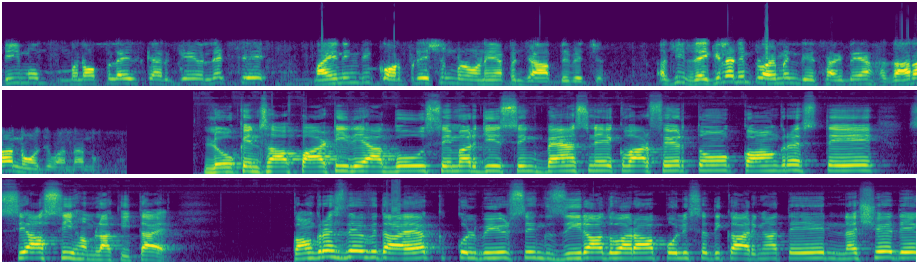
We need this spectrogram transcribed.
ਡੀ ਮੋਨੋਪੋਲਾਈਜ਼ ਕਰਕੇ ਲੈਟਸ ਸੇ ਮਾਈਨਿੰਗ ਦੀ ਕਾਰਪੋਰੇਸ਼ਨ ਬਣਾਉਣੇ ਆ ਪੰਜਾਬ ਦੇ ਵਿੱਚ। ਅਸੀਂ ਰੈਗੂਲਰ EMPLOYMENT ਦੇ ਸਕਦੇ ਹਾਂ ਹਜ਼ਾਰਾਂ ਨੌਜਵਾਨਾਂ ਨੂੰ। ਲੋਕ ਇਨਸਾਫ ਪਾਰਟੀ ਦੇ ਆਗੂ ਸਿਮਰਜੀਤ ਸਿੰਘ ਬੈਂਸ ਨੇ ਇੱਕ ਵਾਰ ਫਿਰ ਤੋਂ ਕਾਂਗਰਸ ਤੇ ਸਿਆਸੀ ਹਮਲਾ ਕੀਤਾ ਹੈ। ਕਾਂਗਰਸ ਦੇ ਵਿਧਾਇਕ ਕੁਲਬੀਰ ਸਿੰਘ ਜ਼ੀਰਾ ਦੁਆਰਾ ਪੁਲਿਸ ਅਧਿਕਾਰੀਆਂ ਤੇ ਨਸ਼ੇ ਦੇ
